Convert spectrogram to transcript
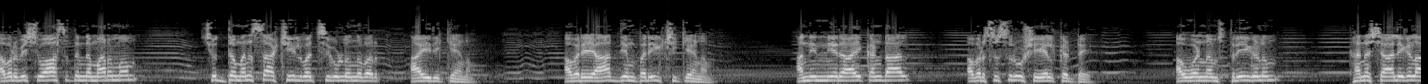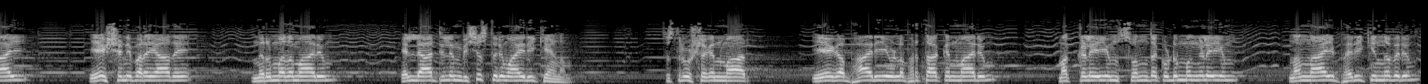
അവർ വിശ്വാസത്തിന്റെ മർമ്മം ശുദ്ധ മനസാക്ഷിയിൽ വച്ചുകൊള്ളുന്നവർ ആയിരിക്കണം. അവരെ ആദ്യം പരീക്ഷിക്കണം. അനിന്യരായി കണ്ടാൽ അവർ ശുശ്രൂഷ ഏൽക്കട്ടെ. ഔവണ്ണം സ്ത്രീകളും ധനശാലികളായി ഏഷണി പറയാതെ നിർമ്മതമാരും എല്ലാറ്റിലും വിശ്വസ്തരുമായിരിക്കണം. ശുശ്രൂഷകന്മാർ ഏകഭാര്യയുള്ള ഭർത്താക്കന്മാരും മക്കളെയും സ്വന്ത കുടുംബങ്ങളെയും നന്നായി ഭരിക്കുന്നവരും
